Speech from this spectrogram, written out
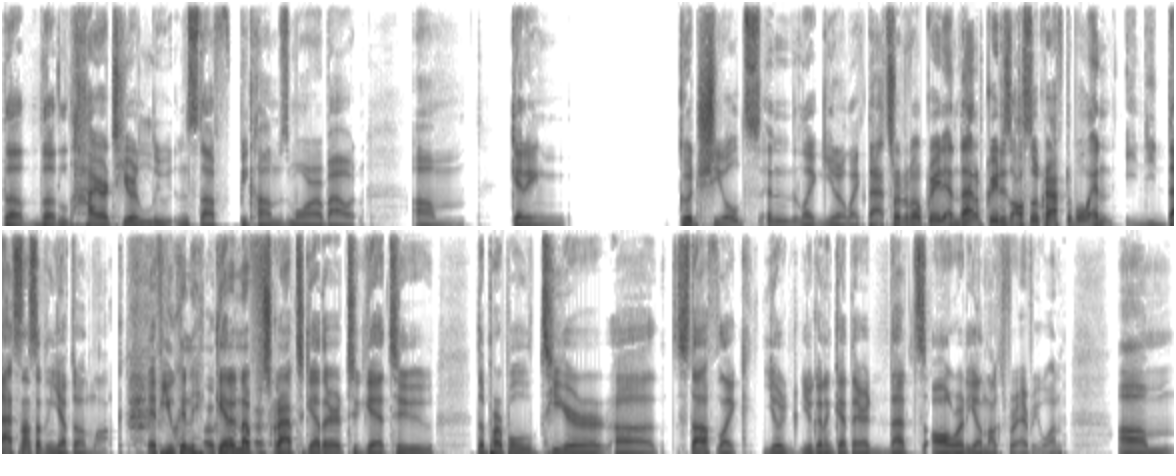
the the higher tier loot and stuff becomes more about um getting good shields and like you know like that sort of upgrade and that upgrade is also craftable and y- that's not something you have to unlock if you can get enough scrap together to get to the purple tier uh stuff like you're you're gonna get there that's already unlocked for everyone um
